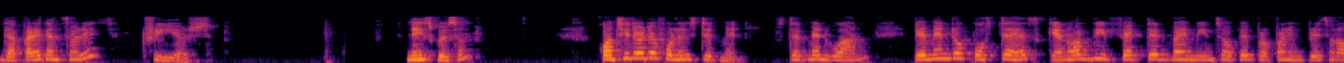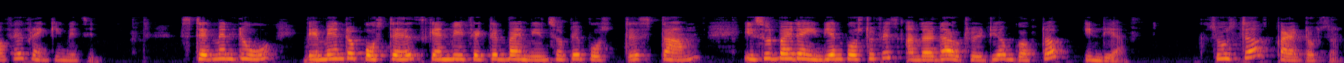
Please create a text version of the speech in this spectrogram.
The correct answer is 3 years. Next question. Consider the following statement. Statement 1. Payment of postage cannot be effected by means of a proper impression of a franking machine. Statement 2. Payment of postage can be effected by means of a postage stamp issued by the Indian Post Office under the authority of Government of India. Choose the correct option.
